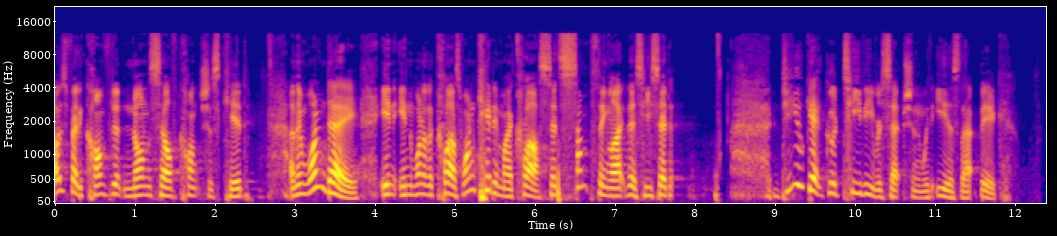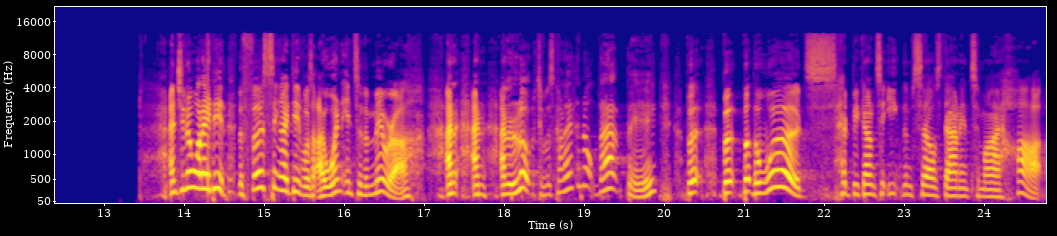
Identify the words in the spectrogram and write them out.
I was a fairly confident, non self conscious kid. And then one day in, in one of the class, one kid in my class said something like this. He said, do you get good TV reception with ears that big? And you know what I did? The first thing I did was I went into the mirror and, and, and looked. It was kind of like, they're not that big. But, but, but the words had begun to eat themselves down into my heart.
